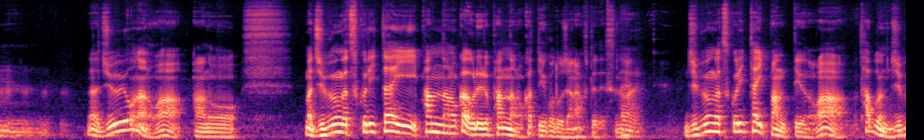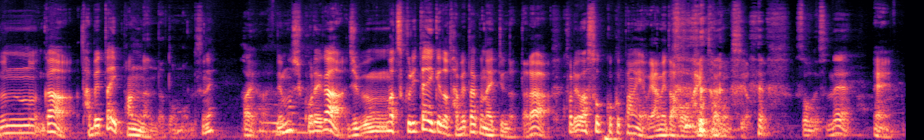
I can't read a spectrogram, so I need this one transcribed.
うんだから重要なのはあの、まあ、自分が作りたいパンなのか売れるパンなのかっていうことじゃなくてですね、はい自分が作りたいパンっていうのは多分自分が食べたいパンなんだと思うんですね。はいはい。でもしこれが自分は作りたいけど食べたくないっていうんだったらこれは即刻パン屋をやめた方がいいと思うんですよ。そうですね。ええ。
